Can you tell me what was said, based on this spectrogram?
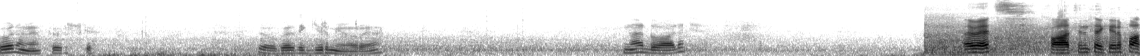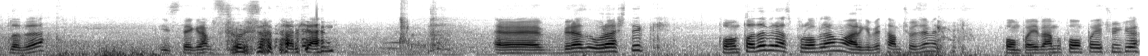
Böyle mi yapıyoruz ki? Yok böyle de girmiyor oraya. Nerede o alet? Evet, Fatih'in tekeri patladı. Instagram stories atarken. Ee, biraz uğraştık. Pompada biraz problem var gibi. Tam çözemedik pompayı. Ben bu pompayı çünkü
